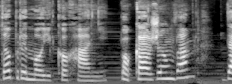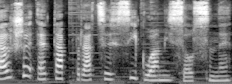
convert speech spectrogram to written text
dobry moi kochani. Pokażę Wam dalszy etap pracy z igłami sosny.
